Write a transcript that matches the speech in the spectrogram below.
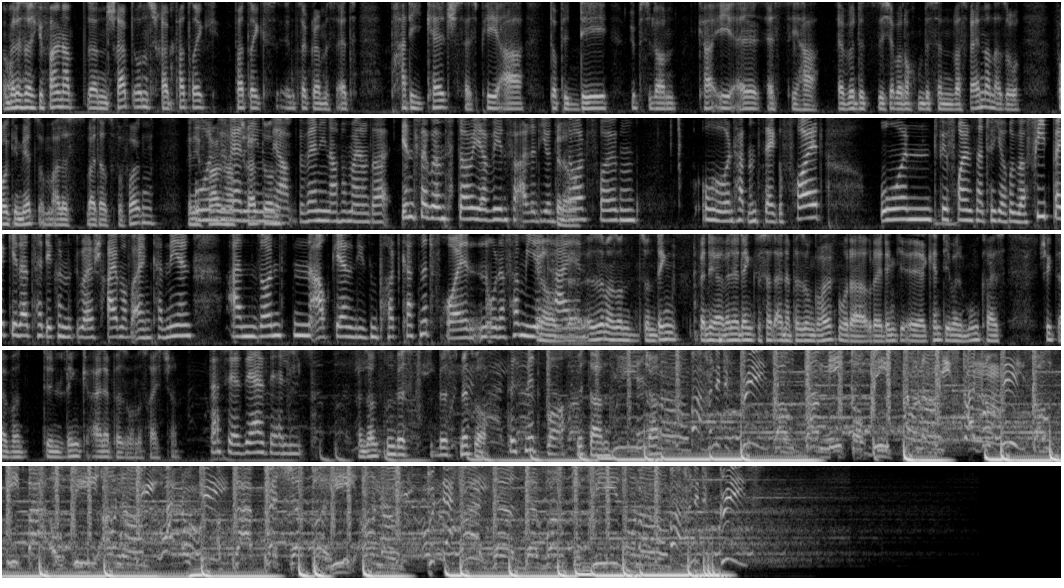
Und wenn es euch gefallen hat, dann schreibt uns, schreibt Patrick. Patricks Instagram ist at paddykelch, das heißt P-A-D-D-Y-K-E-L-S-C-H. Er wird jetzt sich aber noch ein bisschen was verändern, also folgt ihm jetzt, um alles weitere zu verfolgen. Wenn ihr Und Fragen wir habt, werden, schreibt ihn, uns. ja, wir werden ihn auch nochmal in unserer Instagram-Story erwähnen, für alle, die uns Genau. dort folgen. Und hat uns sehr gefreut. Und wir freuen uns natürlich auch über Feedback jederzeit. Ihr könnt uns überall schreiben auf allen Kanälen. Ansonsten auch gerne diesen Podcast mit Freunden oder Familie Genau, teilen. das ist immer so ein, so ein Ding, wenn ihr, wenn ihr denkt, es hat einer Person geholfen oder, oder ihr denkt, ihr, ihr kennt jemanden im Umkreis, schickt einfach den Link einer Person, das reicht schon. Das wäre sehr, sehr lieb. Ansonsten bis, bis Mittwoch. Bis Mittwoch. Bis dann. Ciao.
